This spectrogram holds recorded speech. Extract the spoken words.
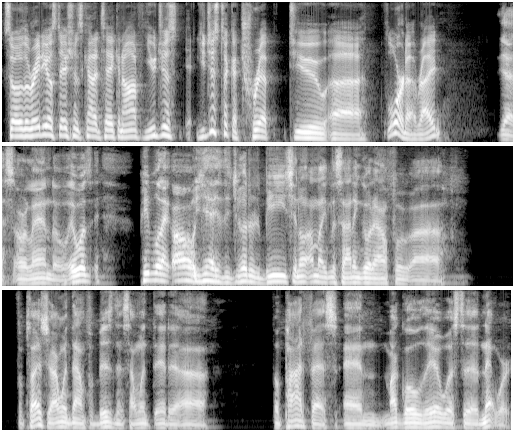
so the radio station is kind of taken off. You just you just took a trip to uh, Florida, right? Yes, Orlando. It was people like, oh yeah, did you go to the beach? You know, I'm like, listen, I didn't go down for uh for pleasure. I went down for business. I went there to uh for Podfest, and my goal there was to network,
